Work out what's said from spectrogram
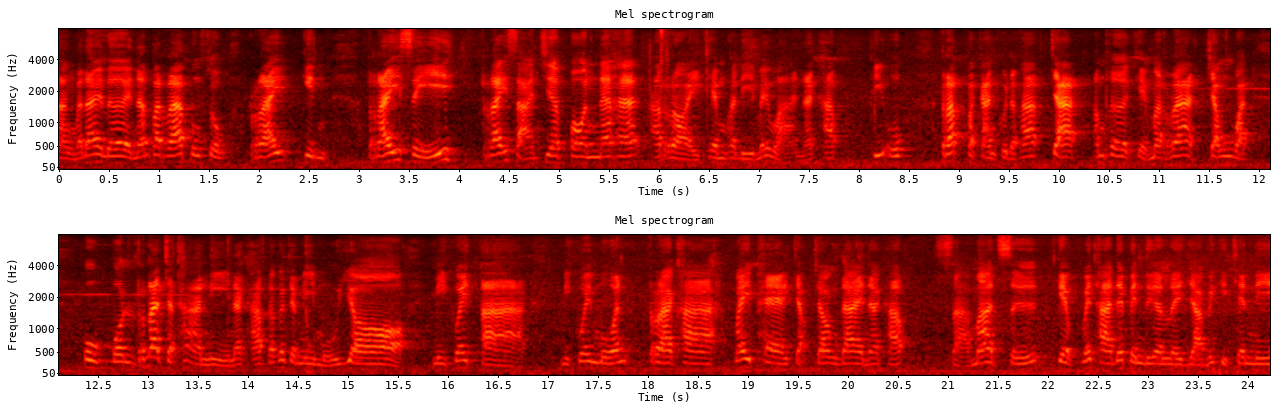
สั่งมาได้เลย น้ำปลาร้าปรุงสุกไร้กลิ่นไร้สี ไร้สารเจือปนนะฮะ อร่อยเค็มพอดีไม่หวานนะครับ พี่อุ๊บรับประกันคุณภาพจากอำเภอเขมราชจังหวัดอุบลราชธานีนะครับ แล้วก็จะมีหมูยอ มีกล้วยตาก มีกล้วยม้วน ราคาไม่แพงจับจ้องได้นะครับ สามารถซื้อเก็บไว้ทานได้เป็นเดือนเลยยามวิกฤตเช่นนี้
